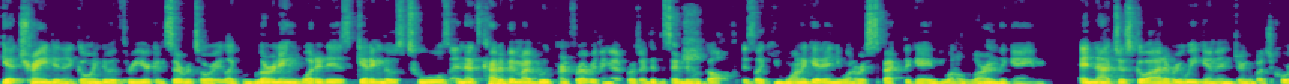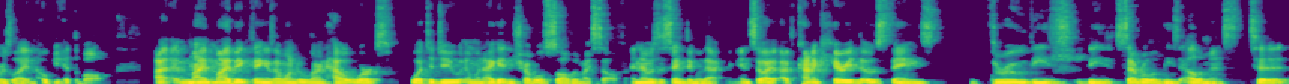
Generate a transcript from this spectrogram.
get trained in it, going to a three year conservatory, like learning what it is, getting those tools. And that's kind of been my blueprint for everything I approach. I did the same thing with golf. Is like you want to get in, you want to respect the game, you want to learn the game, and not just go out every weekend and drink a bunch of Coors Light and hope you hit the ball. I, my mm-hmm. my big thing is I wanted to learn how it works, what to do, and when I get in trouble, solve it myself. And that was the same thing with acting. And so I, I've kind of carried those things through these these several of these elements to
